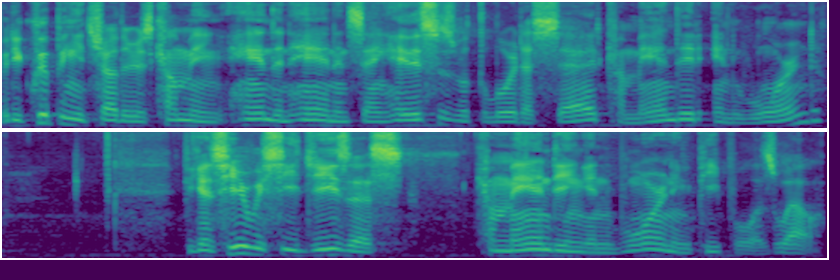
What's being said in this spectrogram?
But equipping each other is coming hand in hand and saying, hey, this is what the Lord has said, commanded, and warned. Because here we see Jesus commanding and warning people as well.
